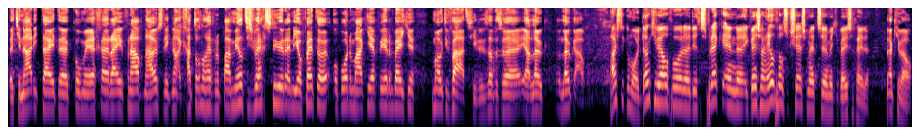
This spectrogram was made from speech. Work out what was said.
dat je na die tijd kom je, rij je vanavond naar huis en denk, nou, ik ga toch nog even een paar mailtjes wegsturen en die offerte op orde maken. Je hebt weer een beetje motivatie. Dus dat is ja, leuk, een leuke avond. Hartstikke mooi. Dankjewel voor eh, dit gesprek en eh, ik wens jou heel veel succes met, eh, met je bezigheden. Dankjewel.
